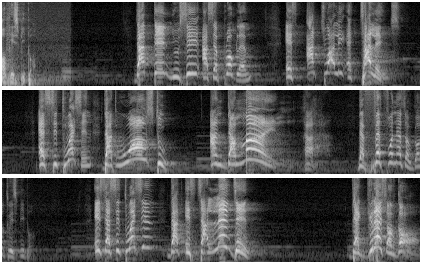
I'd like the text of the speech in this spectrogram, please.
of his people. That thing you see as a problem is actually a challenge, a situation that wants to undermine ah, the faithfulness of God to his people. It's a situation that is challenging the grace of God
